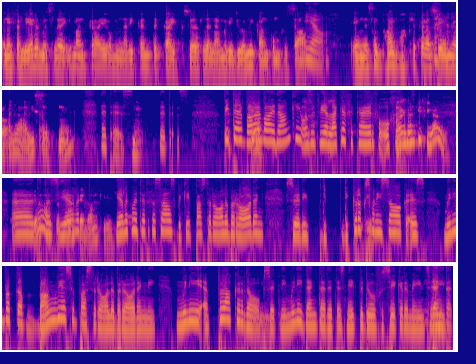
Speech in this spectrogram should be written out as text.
in die verlede moes hulle iemand kry om na die kind te kyk sodat hulle nou met die dominee kan kom gesels. Ja. En dit is net baie makliker as jy in jou eie huis sit, né? dit is. Dit is. Pieter, baie ja. baie dankie. Ons het weer lekker gekuier vanoggend. Baie dankie vir jou. Uh dit ja, is heerlik. Dankie. Heerlik met dit gesels, bietjie pastorale berading. So die die die kruks van die saak is moenie bang wees vir pastorale berading nie. Moenie 'n plakker daarop sit nie. Moenie dink dat dit is net bedoel vir sekere mense nie. Dink dat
